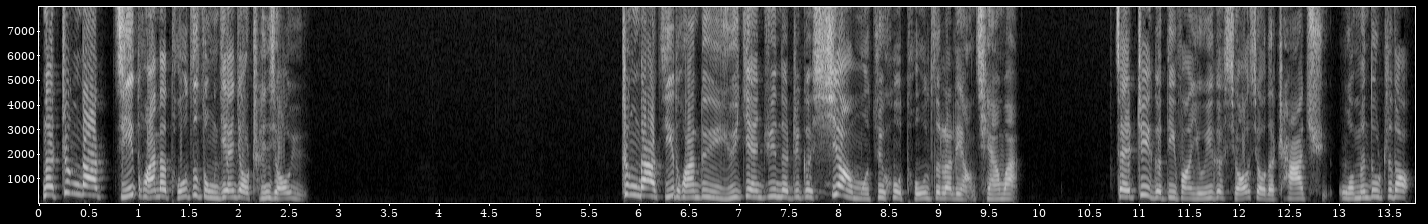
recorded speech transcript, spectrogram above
那正大集团的投资总监叫陈小雨。正大集团对于建军的这个项目最后投资了两千万。在这个地方有一个小小的插曲，我们都知道，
